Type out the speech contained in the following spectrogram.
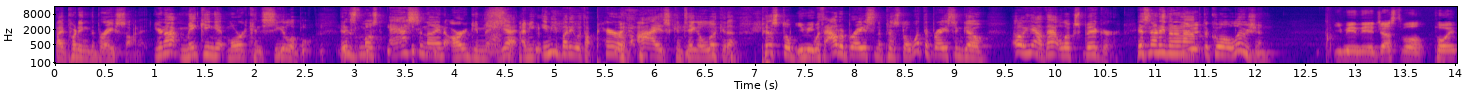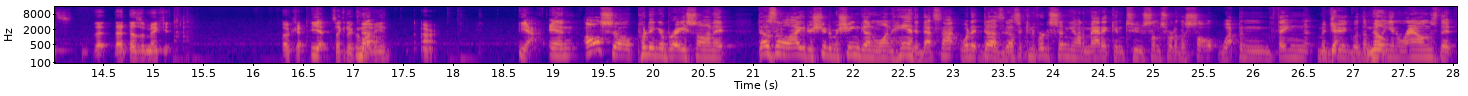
by putting the brace on it. You're not making it more concealable. It is the most asinine argument yet. I mean, anybody with a pair of eyes can take a look at a pistol mean, without a brace and a pistol with the brace and go, "Oh yeah, that looks bigger." It's not even an optical mean, illusion. You mean the adjustable points? That that doesn't make it. Okay. Yeah. It's like an accordion. No. All right. Yeah, and also putting a brace on it doesn't allow you to shoot a machine gun one-handed. That's not what it does. It doesn't convert a semi-automatic into some sort of assault weapon thing majig yeah, with a no. million rounds that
